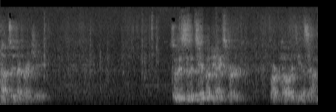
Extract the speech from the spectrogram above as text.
uh, to differentiate. So this is the tip of the iceberg for POET DSM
